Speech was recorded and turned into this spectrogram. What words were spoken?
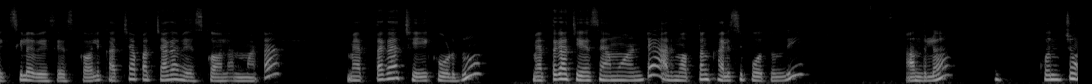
మిక్సీలో వేసేసుకోవాలి. కచ్చా పచ్చాగా వేసుకోవాలన్నమాట. మెత్తగా చేయకూడదు. మెత్తగా చేసాము అంటే అది మొత్తం కలిసిపోతుంది. అందులో కొంచెం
